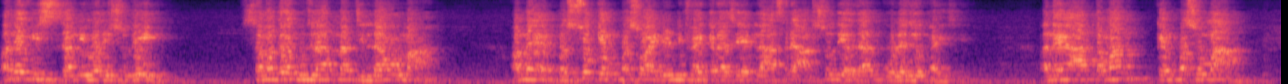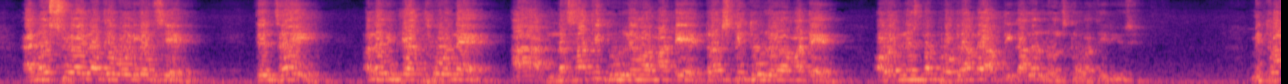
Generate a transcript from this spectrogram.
અને વીસ જાન્યુઆરી સુધી સમગ્ર ગુજરાતના જિલ્લાઓમાં અમે બસો કેમ્પસો આઈડેન્ટિફાઈ કર્યા છે એટલે આશરે આઠસો થી હજાર કોલેજો થાય છે. અને આ તમામ કેમ્પસોમાં એનએસયુઆઈના જે વોરિયર છે તે જઈ અને વિદ્યાર્થીઓને આ નશાથી દૂર રહેવા માટે, ડ્રગ્સથી દૂર રહેવા માટે અવેરનેસનો પ્રોગ્રામ એ આવતીકાલે લોન્ચ કરવા જઈ રહ્યો છે. મિત્રો,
